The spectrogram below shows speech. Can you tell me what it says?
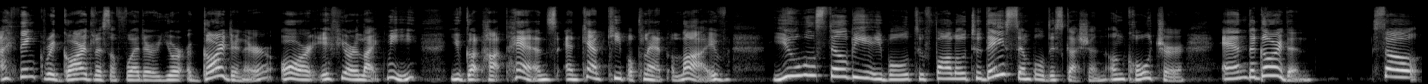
I think, regardless of whether you're a gardener or if you're like me, you've got hot hands and can't keep a plant alive, you will still be able to follow today's simple discussion on culture and the garden. So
